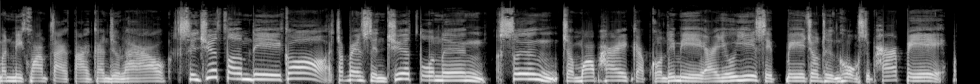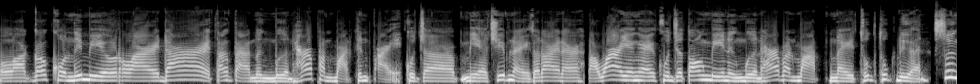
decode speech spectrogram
มันมีความแตกต่างกันอยู่แล้ว สินเชื่อเติมดีก็จะเป็นสินเชื่อตัวหนึ่งซึ่งจะมอบให้กับคนที่มีอายุ 20 ปีจนถึง 65 ปี แล้วก็คนที่มีรายได้ตั้งแต่ 15,000บาทขึ้นไป คุณจะมีอาชีพไหนก็ได้นะ แต่ว่ายังไงคุณจะต้องมี 15,000 บาทในทุกๆเดือน ซึ่ง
